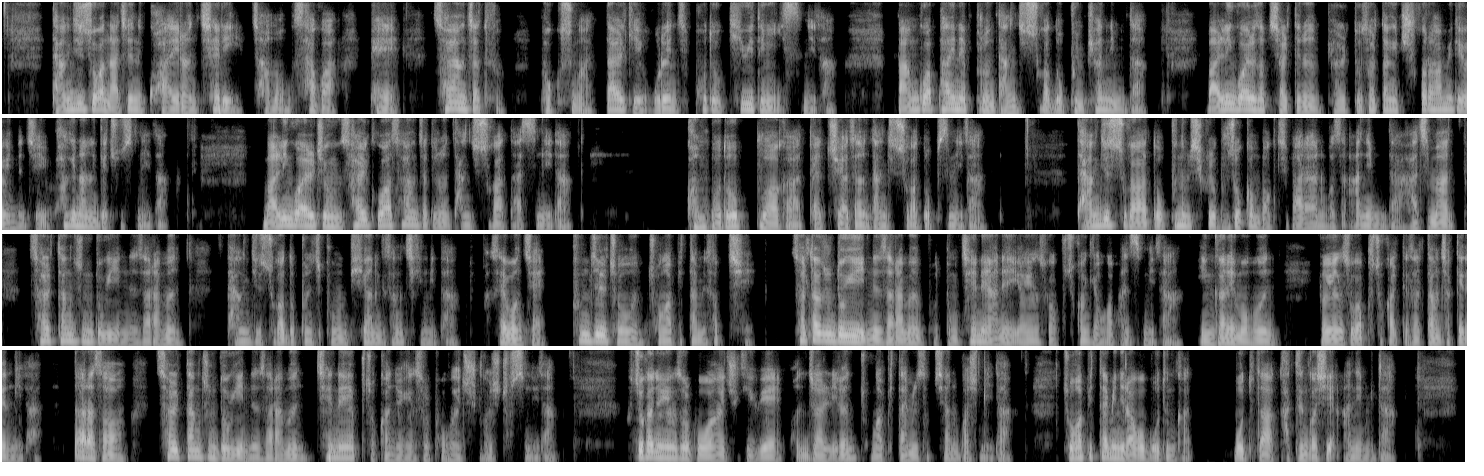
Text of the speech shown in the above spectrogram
당 지수가 낮은 과일은 체리, 자몽, 사과, 배, 서양자 두, 복숭아, 딸기, 오렌지, 포도, 키위 등이 있습니다. 망고와 파인애플은 당 지수가 높은 편입니다. 말린 과일을 섭취할 때는 별도 설탕이 추가로 함유되어 있는지 확인하는 게 좋습니다. 말린 과일 중 살구와 서양자두는 당 지수가 낮습니다. 건포도, 무화과, 대추야자는 당 지수가 높습니다. 당 지수가 높은 음식을 무조건 먹지 말아야 하는 것은 아닙니다. 하지만 설탕 중독이 있는 사람은 당 지수가 높은 식품은 피하는 게 상칙입니다. 세 번째, 품질 좋은 종합 비타민 섭취. 설탕 중독이 있는 사람은 보통 체내 안에 영양소가 부족한 경우가 많습니다. 인간의 몸은 영양소가 부족할 때 설탕을 찾게 됩니다. 따라서 설탕 중독이 있는 사람은 체내에 부족한 영양소를 보강해 주는 것이 좋습니다. 부족한 영양소를 보강해 주기 위해 먼저 할 일은 종합 비타민을 섭취하는 것입니다. 종합 비타민이라고 모든 가, 모두 다 같은 것이 아닙니다.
